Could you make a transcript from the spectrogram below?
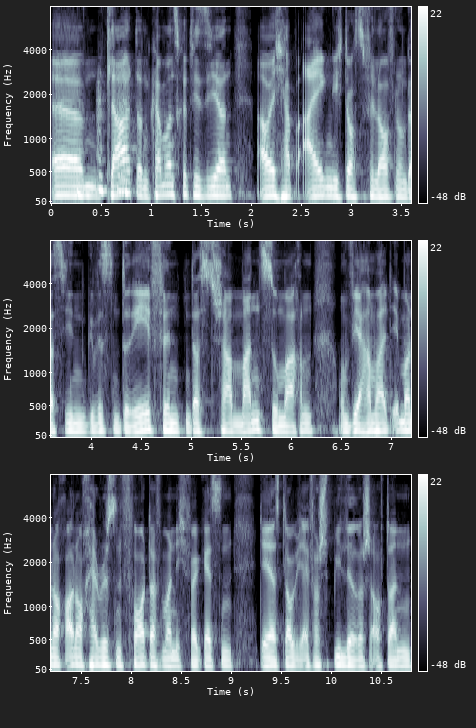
Ähm, klar, dann kann man es kritisieren, aber ich habe eigentlich doch zu viel Hoffnung, dass sie einen gewissen Dreh finden, das charmant zu machen. Und wir haben halt immer noch auch noch Harrison Ford, darf man nicht vergessen, der ist, glaube ich, einfach spielerisch auch dann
